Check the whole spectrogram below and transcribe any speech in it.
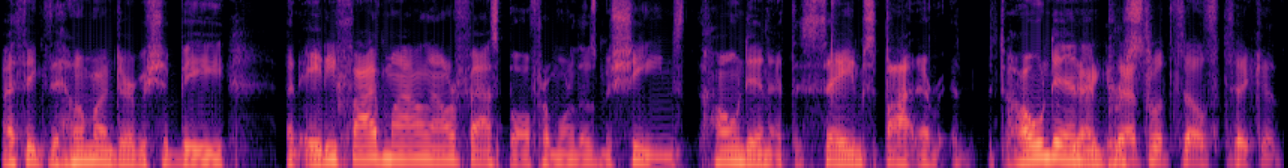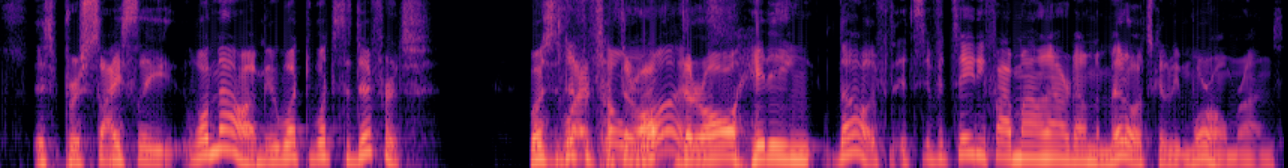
I think the home run derby should be an 85 mile an hour fastball from one of those machines honed in at the same spot. Every, honed in Yeah, and 'cause pre- that's what sells tickets. it's precisely well. No, I mean what what's the difference? What's the Well, difference? If they're all they're all hitting no. If it's if it's 85 mile an hour down the middle, it's going to be more home runs.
